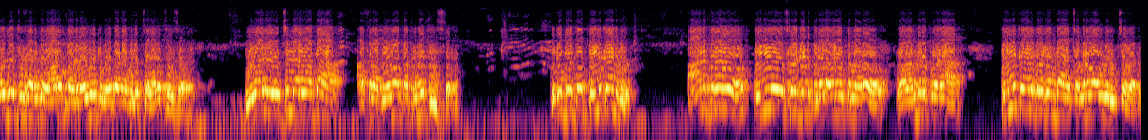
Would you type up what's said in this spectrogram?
రోజు వచ్చేసరికి వారం పది రోజులకి మిగతా డబ్బులు వచ్చేలాగా చేసేవారు. ఇవాళ వచ్చిన తర్వాత అసలు ఆ బీమా పథకమే తీశారు ఇకపోతే పెళ్ళి కానుకలు. ఆడపిల్లలు పెళ్ళి వేసుకున్నటువంటి పిల్లలు ఎవరైతున్నారో వాళ్ళందరూ కూడా పెళ్ళి కానుకల కింద చంద్రబాబు గారు ఇచ్చేవారు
